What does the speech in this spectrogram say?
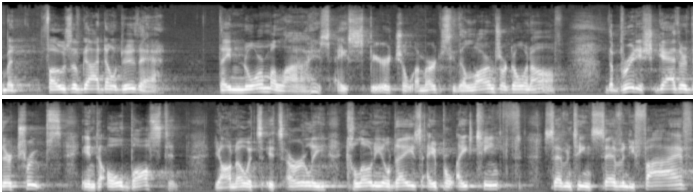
But foes of God don't do that. They normalize a spiritual emergency. The alarms are going off. The British gathered their troops into Old Boston. Y'all know it's, it's early colonial days, April 18th, 1775.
